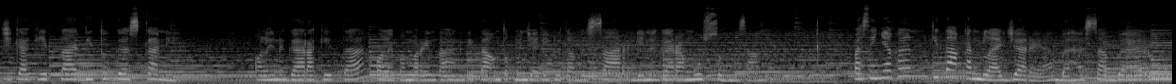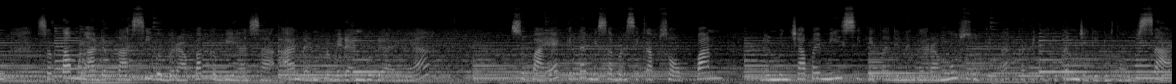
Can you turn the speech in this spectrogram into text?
jika kita ditugaskan nih oleh negara kita, oleh pemerintahan kita untuk menjadi duta besar di negara musuh misalnya. Pastinya kan kita akan belajar ya bahasa baru serta mengadaptasi beberapa kebiasaan dan perbedaan budaya supaya kita bisa bersikap sopan dan mencapai misi kita di negara musuh kita ketika kita menjadi duta besar.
